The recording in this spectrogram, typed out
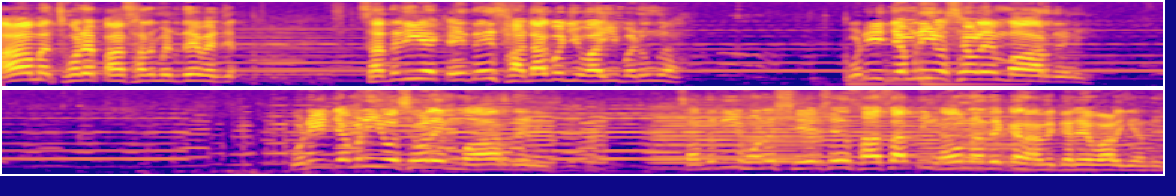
ਆ ਮੈਂ ਥੋੜੇ 5-7 ਮਿੰਟ ਦੇ ਵਿੱਚ ਸੰਤ ਜੀ ਇਹ ਕਹਿੰਦੇ ਸਾਡਾ ਕੋਈ ਜਵਾਈ ਬਣੂਗਾ। ਕੁੜੀ ਜਮਣੀ ਉਸੇ ਵੇਲੇ ਮਾਰ ਦੇਣੀ। ਕੁੜੀ ਜਮਣੀ ਉਸੇ ਵੇਲੇ ਮਾਰ ਦੇਣੀ। ਸੰਤ ਜੀ ਹੁਣ 6-6 7-7 ਧੀਆਂ ਉਹਨਾਂ ਦੇ ਘਰਾਂ ਵਿੱਚ ਗਰੇ ਵਾਲੀਆਂ ਦੇ।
